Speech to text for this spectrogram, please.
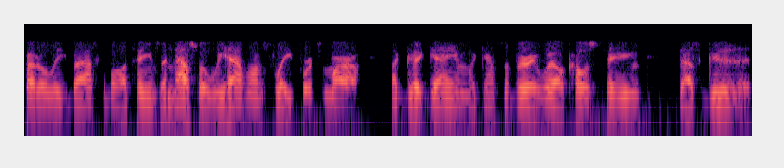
Federal League basketball teams, and that's what we have on slate for tomorrow. A good game against a very well coached team that's good.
